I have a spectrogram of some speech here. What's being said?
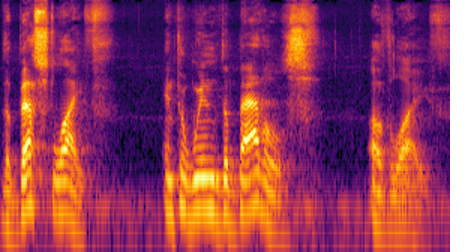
the best life and to win the battles of life.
